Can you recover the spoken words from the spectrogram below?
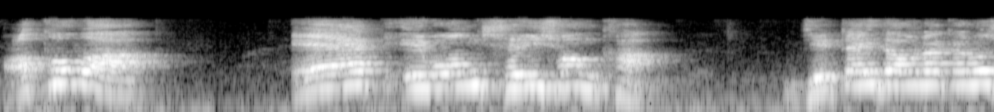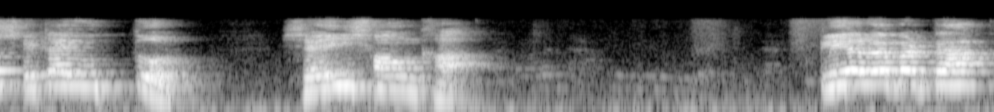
অথবা এক এবং সেই সংখ্যা। যেটাই দাও না কেন, সেটাই উত্তর, সেই সংখ্যা। ক্লিয়ার ব্যাপারটা?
